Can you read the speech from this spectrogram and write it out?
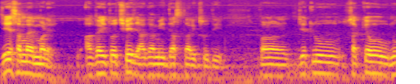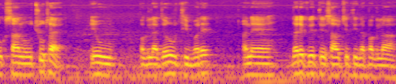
જે સમય મળે, આગાહી તો છે જ આગામી દસ તારીખ સુધી. પણ જેટલું શક્ય નુકસાન ઓછું થાય, એવું પગલાં જરૂરથી ભરે. અને દરેક રીતે સાવચેતીના પગલાં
